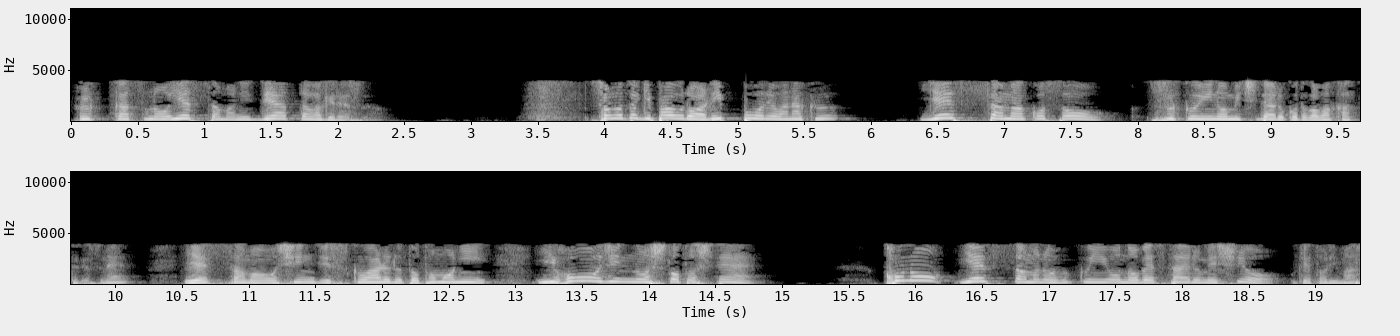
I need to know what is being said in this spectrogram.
復活のイエス様に出会ったわけです。その時パウロは立法ではなく、イエス様こそ救いの道であることが分かってですね、イエス様を信じ救われるとともに、違法人の人として、このイエス様の福音を述べ伝える飯を受け取ります。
